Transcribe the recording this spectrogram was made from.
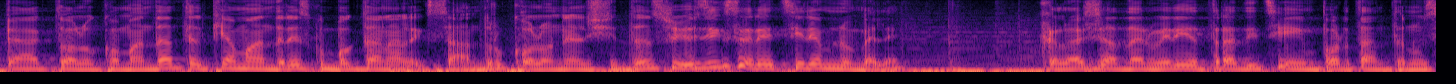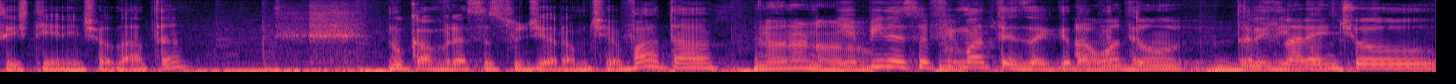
Pe actualul comandant îl cheamă Andrescu Bogdan Alexandru, colonel și dânsul. Eu zic să reținem numele că la jandarmerie tradiția e importantă, nu se știe niciodată. Nu că am vrea să sugerăm ceva, dar nu, nu, nu, e bine să fim nu. atenți. Adică dacă domnul, nu are nicio...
